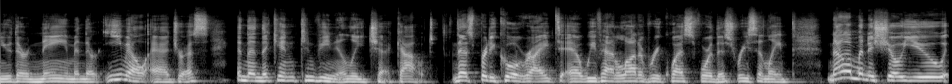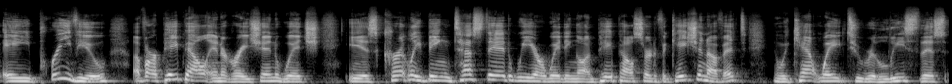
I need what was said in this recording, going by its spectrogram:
you their name and their email address, and then they can conveniently check out. That's pretty cool, right? Uh, we've had a lot of requests for this recently. Now I'm going to show you a preview of our PayPal integration, which is currently being tested. We are waiting on PayPal certification of it, and we can't wait to release this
